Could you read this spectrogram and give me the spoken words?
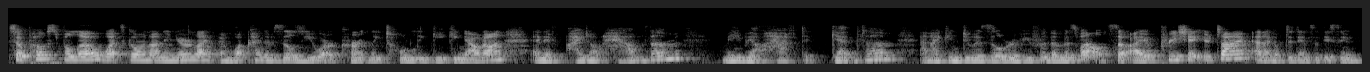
So post below what's going on in your life and what kind of zills you are currently totally geeking out on. And if I don't have them, maybe I'll have to get them and I can do a Zill review for them as well. So I appreciate your time and I hope to dance with you soon.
